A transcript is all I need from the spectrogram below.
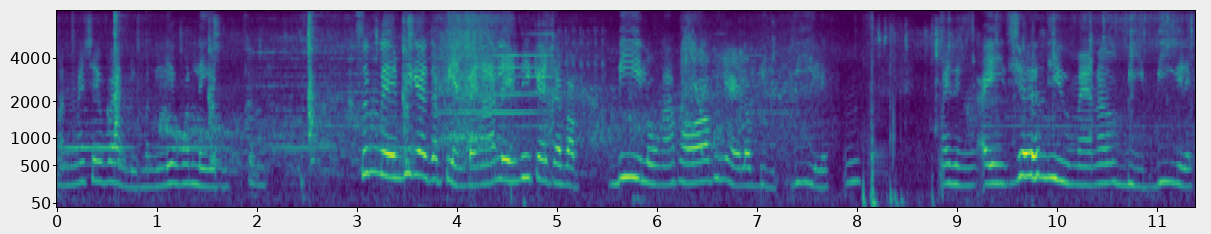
มันไม่ใช่แว่นดิ มันเรียกว่าเลนใช่ไหม ซึ่งเลนพี่แกจะเปลี่ยนไปนะ เลนพี่แกจะแบบบี้ลงนะ เพราะว่าพี่ใหญ่เราบีบบี้เลยอืมหมายถึงไอเชนทีวแมนนะเราบีบบี้เลย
